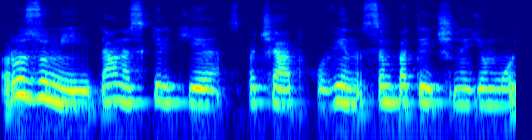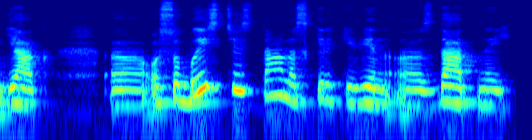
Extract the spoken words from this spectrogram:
розуміють, да, наскільки спочатку він симпатичний йому як е, особистість, да, наскільки він е, здатний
